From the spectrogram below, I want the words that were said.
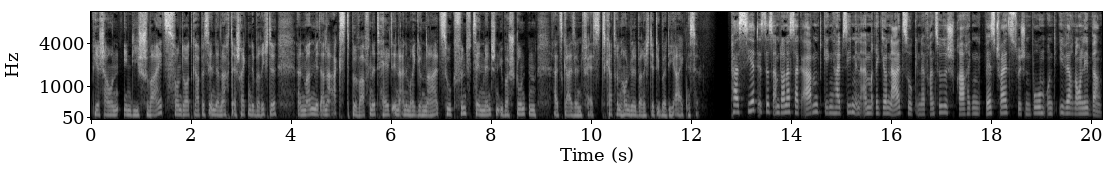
Wir schauen in die Schweiz. Von dort gab es in der Nacht erschreckende Berichte. Ein Mann mit einer Axt bewaffnet hält in einem Regionalzug 15 Menschen über Stunden als Geiseln fest. Katrin Hondel berichtet über die Ereignisse. Passiert ist es am Donnerstagabend gegen halb sieben in einem Regionalzug in der französischsprachigen Westschweiz zwischen Beaume und Yverdon-les-Bains.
